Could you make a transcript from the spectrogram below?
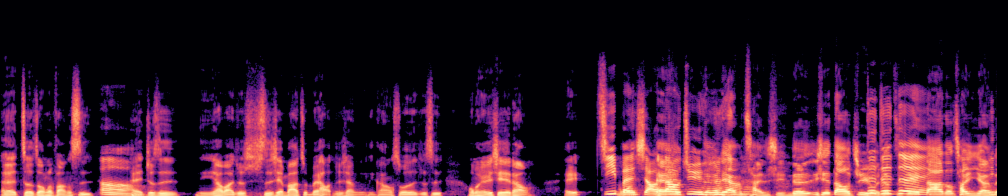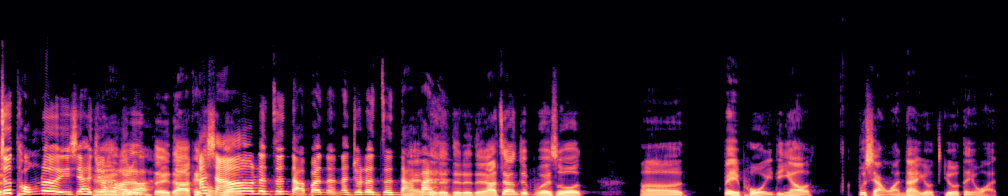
呃，折中的方式。嗯，哎，就是你要么就事先把它准备好，就像你刚刚说的，就是我们有一些那种哎基本小哎道具这个量产型的一些道具，对对对大家都穿一样的，你就同乐一下就好了。对，大家可以他想要认真打扮的，那就认真打哎扮。对对对对对，啊，这样就不会说呃被迫一定要不想玩，但又又得玩，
